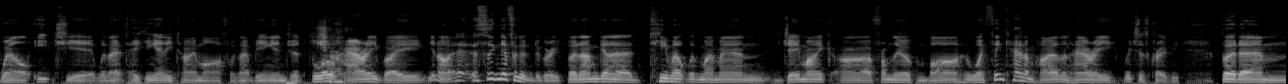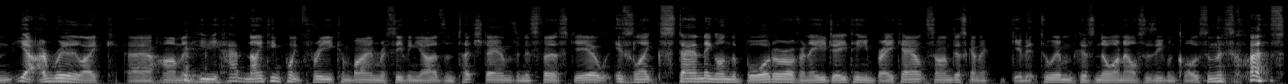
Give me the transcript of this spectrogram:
well each year without taking any time off, without being injured. Below Harry by you know a a significant degree. But I'm gonna team up with my man J Mike uh, from the Open Bar, who I think had him higher than Harry, which is crazy. But um, yeah, I really like uh, Harmon. he had 19.3 combined receiving yards and touchdowns in his first year. Is like standing on the border of an age 18 breakout. So I'm just gonna give it to him because no one else is even close in this class.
